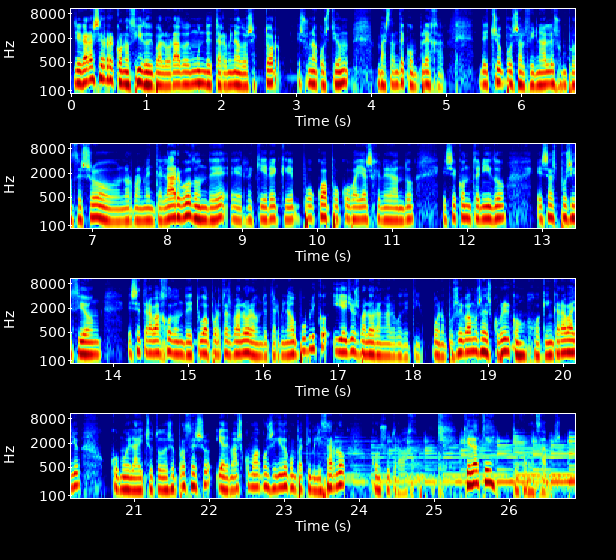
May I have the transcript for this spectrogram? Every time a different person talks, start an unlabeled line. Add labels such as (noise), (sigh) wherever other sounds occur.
llegar a ser reconocido y valorado en un determinado sector es una cuestión bastante compleja. De hecho, pues al final es un proceso normalmente largo donde eh, requiere que poco a poco vayas generando ese contenido, esa exposición, ese trabajo donde tú aportas valor a un determinado público y ellos valoran algo de ti. Bueno, pues hoy vamos a descubrir con Joaquín Caraballo cómo él ha hecho todo ese proceso y además cómo ha conseguido compatibilizarlo con su trabajo. Quédate que comenzamos.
